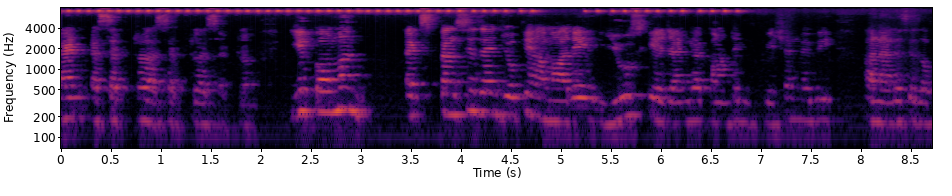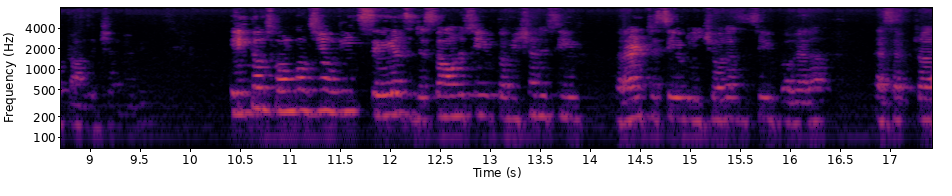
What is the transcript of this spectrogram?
and etcetera etcetera etcetera ये कॉमन एक्सपेंसेस हैं जो कि हमारे यूज़ किए जाएँगे अकाउंटिंग इक्वेशन में भी एनालिसिस ऑफ़ ट्रांजेक्शन में भी। इनकम्स कौन कौन सी होंगी? Sales discount receive commission receive rent receive insurance receive वगैरह एक्सेट्रा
